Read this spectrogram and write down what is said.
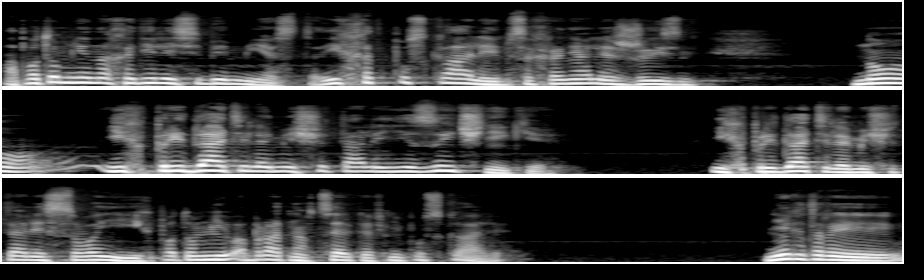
А потом не находили себе места. Их отпускали, им сохраняли жизнь. Но их предателями считали язычники. Их предателями считали свои. Их потом обратно в церковь не пускали. Некоторые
